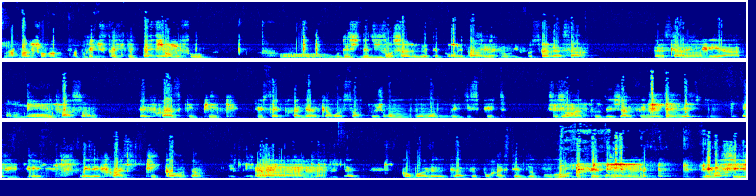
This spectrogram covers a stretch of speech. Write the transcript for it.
T'as pas le choix. Après, tu peux être passion, mais faut, faut ou décider de vivre seul. Mais t'es- on n'est pas Ouais, mais- pour vivre seul. C'est ça. C'est ça. Euh, Et puis, euh, À un de toute façon, ces phrases qui piquent, tu sais très bien qu'elles ressortent toujours au moment des disputes. On a tous déjà vu nos aînés mais des phrases piquantes. Hein. Piquantes. Euh. Comment le gars fait pour rester debout. Il vacille,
